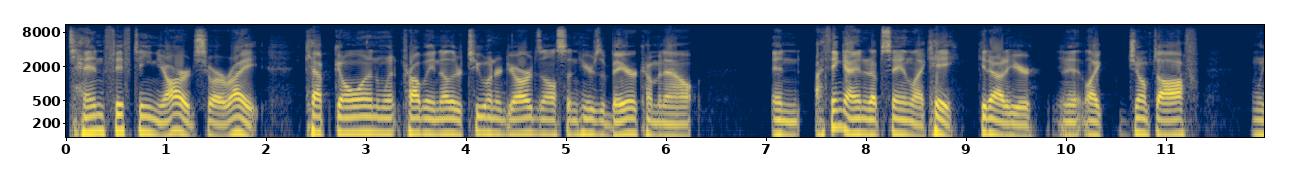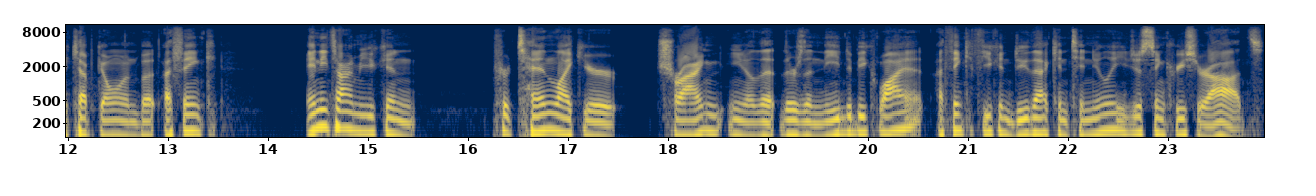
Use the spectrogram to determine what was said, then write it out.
10, 15 yards to our right. Kept going, went probably another 200 yards, and all of a sudden here's a bear coming out. And I think I ended up saying like, "Hey, get out of here!" And it like jumped off, and we kept going. But I think anytime you can pretend like you're trying, you know, that there's a need to be quiet, I think if you can do that continually, you just increase your odds.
